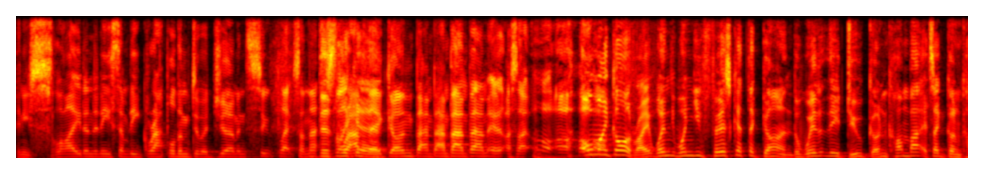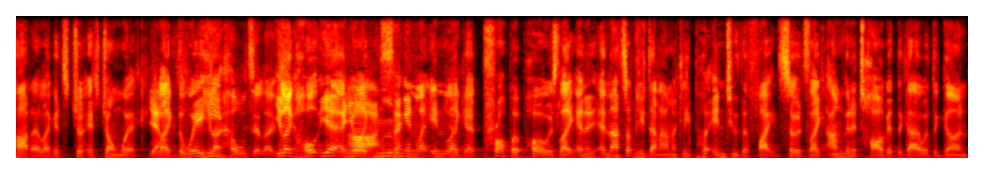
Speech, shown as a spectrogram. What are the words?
Then you slide underneath somebody, grapple them, do a German suplex on that, There's like grab a- their gun, bam, bam, bam, bam. I was like, oh, oh, Oh my god! Right when when you first get the gun, the way that they do gun combat, it's like Gun Kata, like it's jo- it's John Wick. Yeah. Like the way he, like, holds it, like- you like hold yeah, and you're Ah, like moving sick. in like in like a proper pose, like and it, and that's obviously dynamically put into the fight. So it's like I'm gonna target the guy with the gun,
